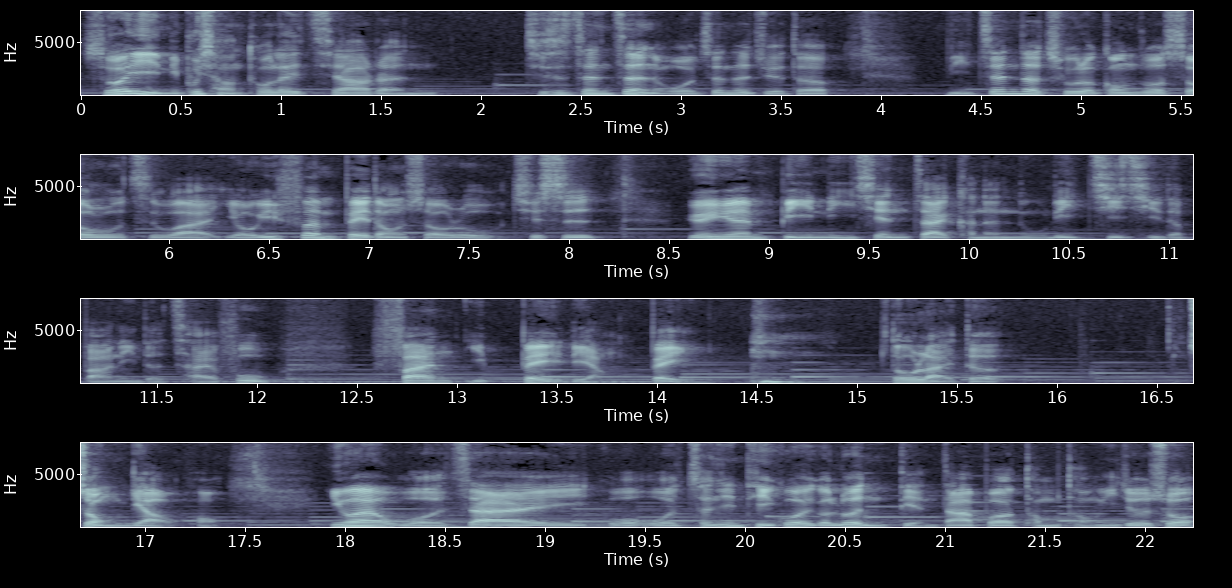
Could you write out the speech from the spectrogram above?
所以你不想拖累家人。其实真正，我真的觉得，你真的除了工作收入之外，有一份被动收入，其实远远比你现在可能努力积极的把你的财富翻一倍两倍都来得重要哦。因为我在我我曾经提过一个论点，大家不知道同不同意，就是说，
